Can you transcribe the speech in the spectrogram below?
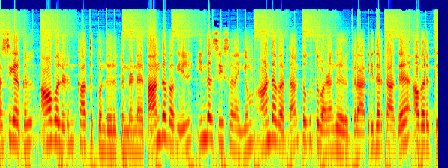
ரசிகர்கள் ஆவலுடன் காத்து கொண்டு இருக்கின்றனர் அந்த வகையில் இந்த சீசனையும் ஆண்டவர் தான் தொகுத்து வழங்க இருக்கிறார். இதற்காக அவருக்கு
